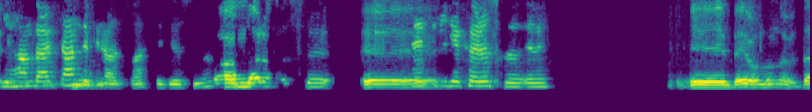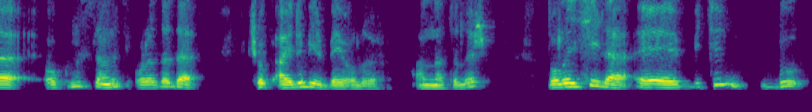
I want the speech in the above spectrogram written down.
İlhan Berk'ten de biraz bahsediyorsunuz. Bağımlar Anası e, Bilge Karasu, evet. E, Beyoğlu'nu da okumuşsanız orada da çok ayrı bir Beyoğlu anlatılır. Dolayısıyla e, bütün bu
